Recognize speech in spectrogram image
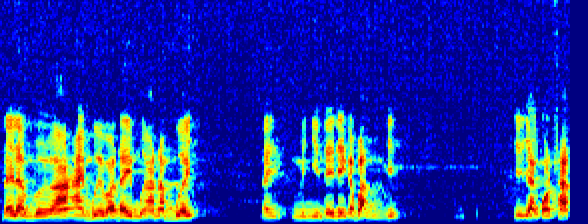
đây là MA20 và đây MA50 đây, mình nhìn đây đây các bạn dễ, dàng quan sát.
